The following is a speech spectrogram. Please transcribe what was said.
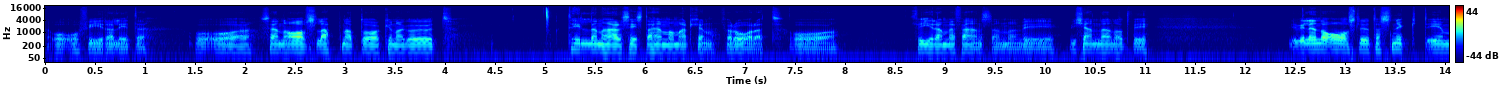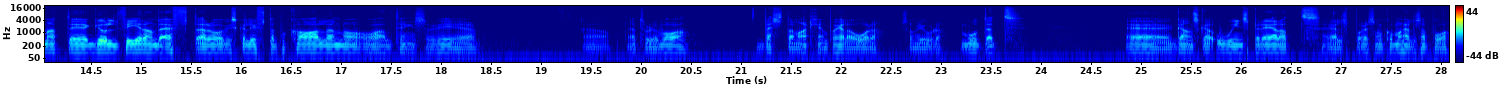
och, och fira lite. Och, och sen avslappnat då kunna gå ut till den här sista hemmamatchen för året och fira med fansen. Men vi, vi kände ändå att vi, vi vill ändå avsluta snyggt i och med att det är guldfirande efter och vi ska lyfta pokalen och, och allting. Så vi, eh, ja, jag tror det var bästa matchen på hela året som vi gjorde mot ett eh, ganska oinspirerat Elfsborg som kom och hälsade på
